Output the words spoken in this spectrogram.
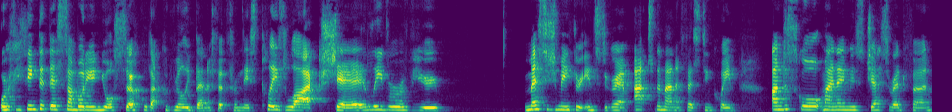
or if you think that there's somebody in your circle that could really benefit from this, please like, share, leave a review, message me through Instagram at the manifesting queen underscore. My name is Jess Redfern,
